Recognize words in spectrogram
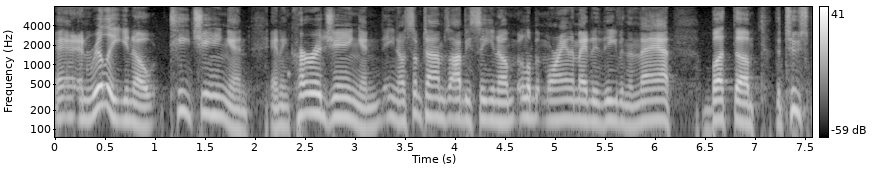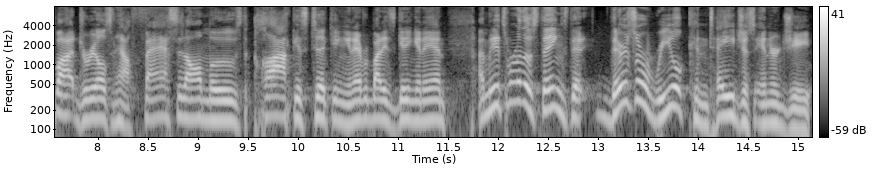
and really you know teaching and and encouraging and you know sometimes obviously you know a little bit more animated even than that. But the the two spot drills and how fast it all moves, the clock is ticking and everybody's getting it in. I mean, it's one of those things that there's a real contagious energy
